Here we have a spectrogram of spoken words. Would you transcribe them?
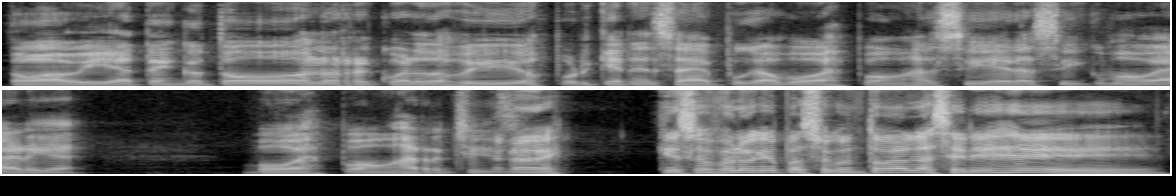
todavía tengo todos los recuerdos vividos porque en esa época Bob Esponja sí era así como verga. Bob Esponja, rechísimo. Bueno, es que eso fue lo que pasó con todas las series de.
